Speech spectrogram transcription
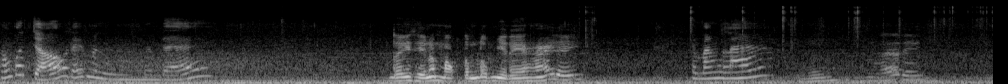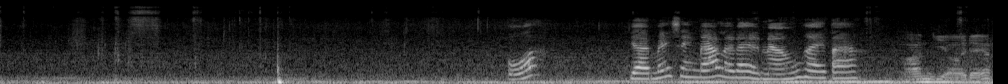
Không có chỗ để mình mình để đây thì nó mọc tùm lum vậy nè hái đi. Cái băng lá. Ừ, hái đi. Ủa? Giờ mấy sen đá lại đây nào không hay ta. Anh giờ để anh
